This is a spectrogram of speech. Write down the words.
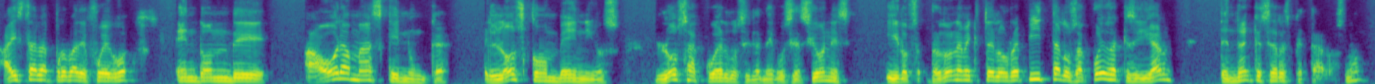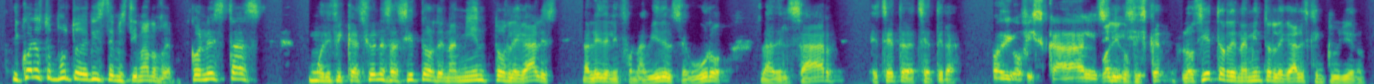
Ahí está la prueba de fuego en donde ahora más que nunca los convenios, los acuerdos y las negociaciones y los, perdóname que te lo repita, los acuerdos a que se llegaron tendrán que ser respetados, ¿no? ¿Y cuál es tu punto de vista, mi estimado Fer? Con estas modificaciones a siete ordenamientos legales, la ley del Infonavit, del seguro, la del SAR, etcétera, etcétera. Código fiscal. Código sí, fiscal, sí. los siete ordenamientos legales que incluyeron.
